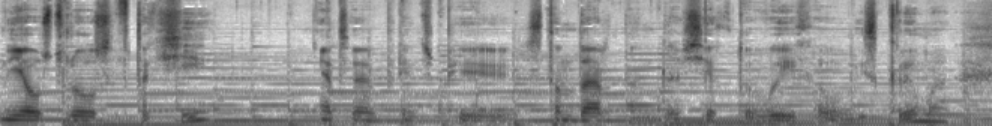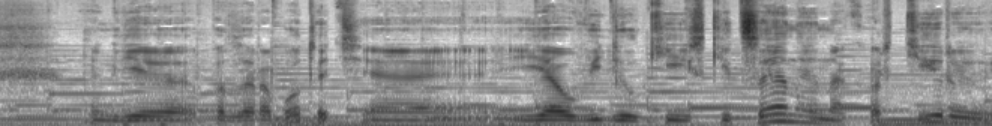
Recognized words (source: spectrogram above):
я устроился в такси, это, в принципе, стандартно для всех, кто выехал из Крыма, где подзаработать. Э, я увидел киевские цены на квартиры,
